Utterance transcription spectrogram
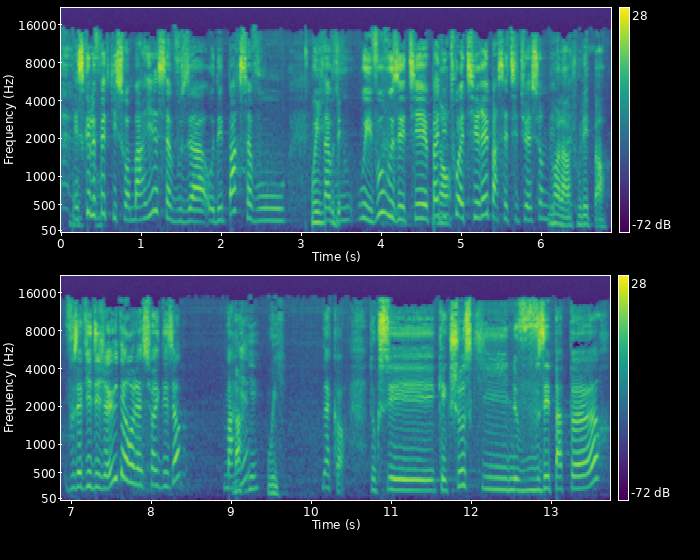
est-ce que le fait qu'il soit marié, ça vous a, au départ, ça vous, Oui, ça au dé- vous- oui, vous, vous étiez pas Non. du tout attiré par cette situation de Voilà, je voulais pas. Vous aviez déjà eu des relations avec des hommes mariés Marié Oui. D'accord. Donc c'est quelque chose qui ne vous faisait pas peur,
